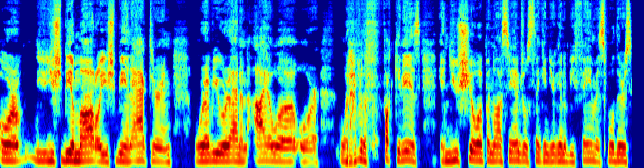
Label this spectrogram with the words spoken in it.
or you should be a model you should be an actor and wherever you were at in iowa or whatever the fuck it is and you show up in los angeles thinking you're going to be famous. Well there's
